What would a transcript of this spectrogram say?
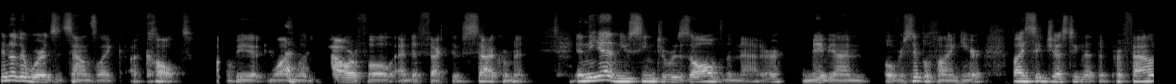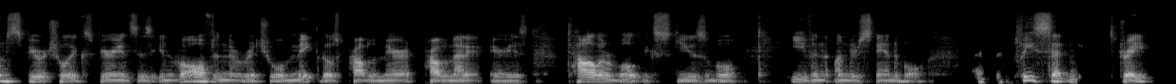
In other words, it sounds like a cult, albeit one with a powerful and effective sacrament. In the end, you seem to resolve the matter, maybe I'm oversimplifying here, by suggesting that the profound spiritual experiences involved in the ritual make those problematic areas tolerable, excusable, even understandable. Please set me straight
